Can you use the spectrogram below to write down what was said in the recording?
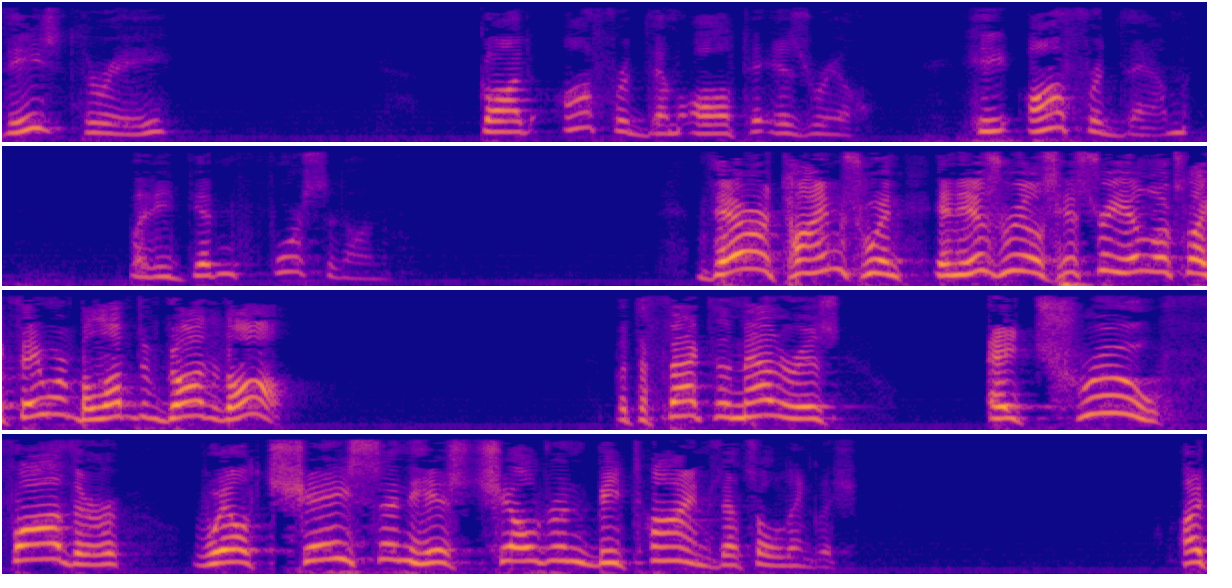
These three, God offered them all to Israel. He offered them, but He didn't force it on them. There are times when in Israel's history it looks like they weren't beloved of God at all. But the fact of the matter is, a true father will chasten his children betimes. That's Old English. A,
